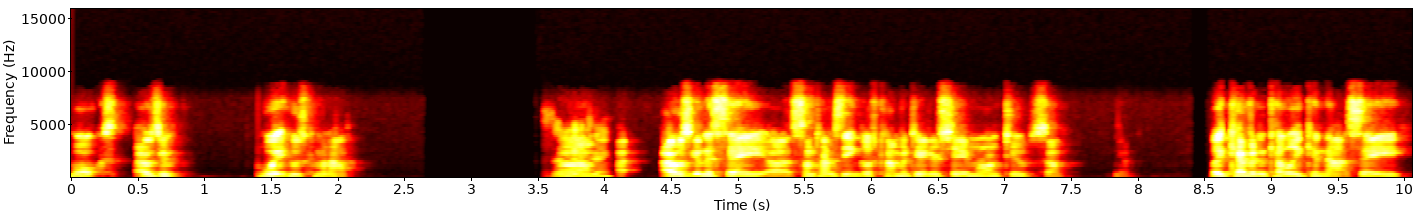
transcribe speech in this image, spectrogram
Well, I was gonna. Wait, who's coming out? Is that Um, I, I was gonna say uh, sometimes the English commentators say him wrong too. So, yeah, like Kevin Kelly cannot say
